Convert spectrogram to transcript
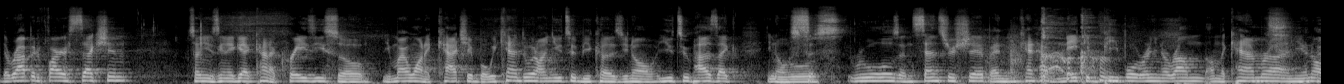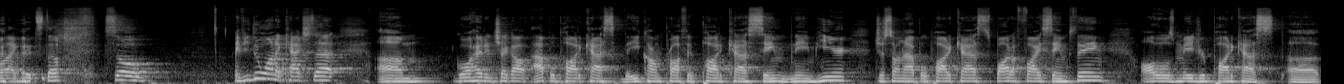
the rapid fire section, I'm telling you, it's going to get kind of crazy. So you might want to catch it, but we can't do it on YouTube because you know YouTube has like you know Rules. s- rules and censorship, and you can't have naked people running around on the camera and you know that good stuff. So if you do want to catch that, um, go ahead and check out Apple Podcasts, the Ecom Profit Podcast, same name here, just on Apple Podcasts, Spotify, same thing. All those major podcasts, uh,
